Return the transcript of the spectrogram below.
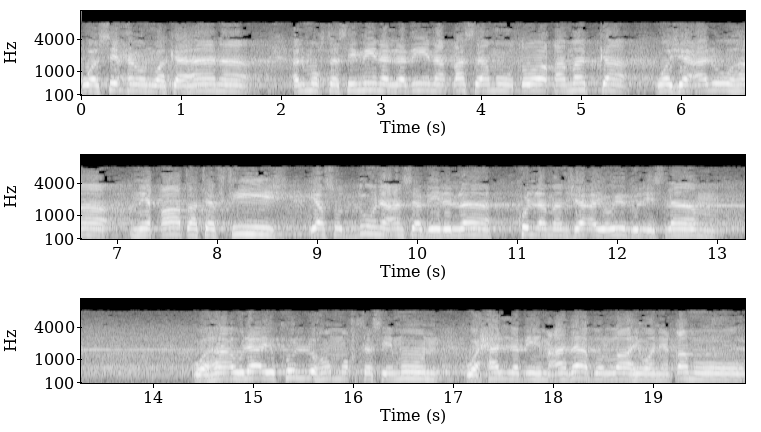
وسحر وكهانة. المقتسمين الذين قسموا طرق مكة وجعلوها نقاط تفتيش يصدون عن سبيل الله كل من جاء يريد الإسلام. وهؤلاء كلهم مقتسمون وحل بهم عذاب الله ونقمه.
